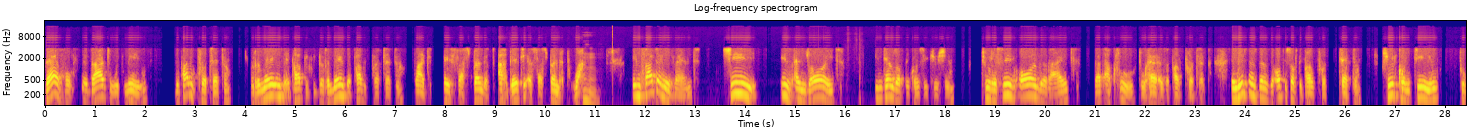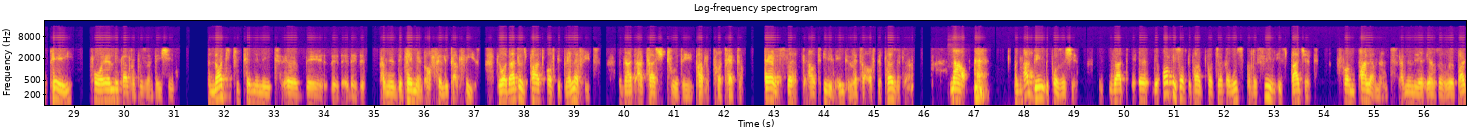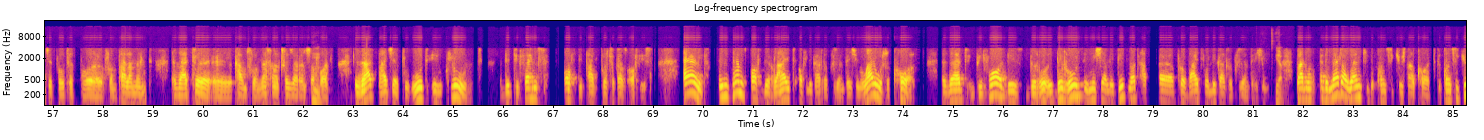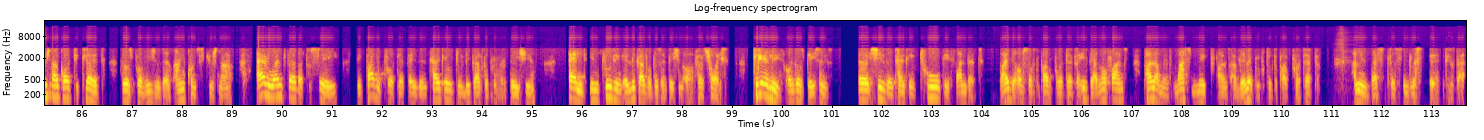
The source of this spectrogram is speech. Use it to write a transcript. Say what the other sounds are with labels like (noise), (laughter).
Therefore, that would mean the public protector remains a public remains a public protector, but a suspended, Abeti a suspended one. Mm-hmm. In such an event, she is enjoyed in terms of the Constitution to receive all the rights that accrue to her as a public protector. In this instance, the Office of the Public Protector should continue to pay for her legal representation, not to terminate uh, the, the, the, I mean, the payment of legal fees, because that is part of the benefit that attach to the public protector, as set out even in the letter of the president. Now, (clears throat) that being the position, that uh, the office of the public protector, which receives its budget from Parliament, I mean, there's a budget voted for, from Parliament that uh, uh, comes from National Treasury and so mm. forth that budget would include the defense of the public prosecutor's office. And in terms of the right of legal representation, one would recall that before this, the, the rules initially did not uh, provide for legal representation. Yep. But when the matter went to the Constitutional Court, the Constitutional Court declared those provisions as unconstitutional and went further to say the public protector is entitled to legal representation and including a legal representation of her choice. Clearly, on those bases, uh, she's entitled to be funded by the Office of the Public Protector. If there are no funds, Parliament must make funds available to the Public Protector. I mean, that's the simplest thing is that.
